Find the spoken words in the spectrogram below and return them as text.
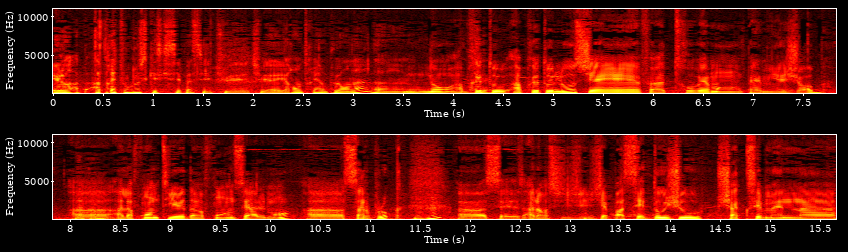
Et alors, ap- après Toulouse, qu'est-ce qui s'est passé? Tu es, tu es rentré un peu en Inde hein, Non, après, tu- Tou- après Toulouse, j'ai trouvé mon premier job. Euh, à la frontière de France et allemand, à Saarbrück. Mhm. Euh, alors, j'ai passé 12 jours chaque semaine euh,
